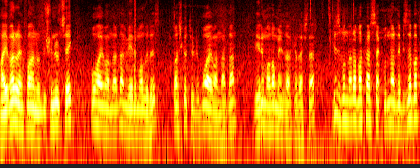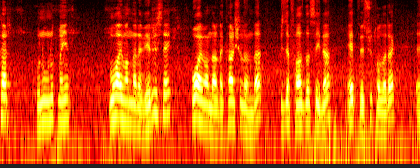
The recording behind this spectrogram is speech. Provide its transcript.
hayvan refahını düşünürsek bu hayvanlardan verim alırız. Başka türlü bu hayvanlardan verim alamayız arkadaşlar. Biz bunlara bakarsak bunlar da bize bakar. Bunu unutmayın. Bu hayvanlara verirsek bu hayvanlar da karşılığında bize fazlasıyla et ve süt olarak eee,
